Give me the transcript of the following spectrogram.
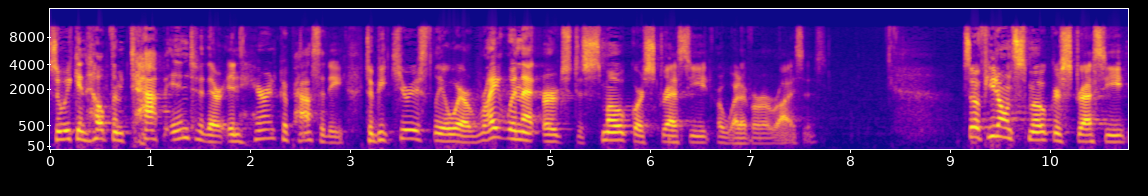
So we can help them tap into their inherent capacity to be curiously aware right when that urge to smoke or stress eat or whatever arises. So, if you don't smoke or stress eat,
